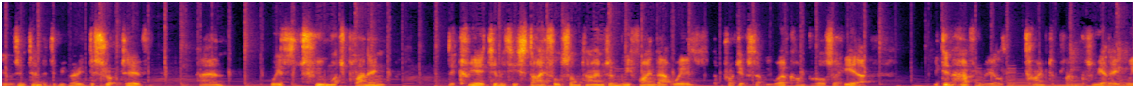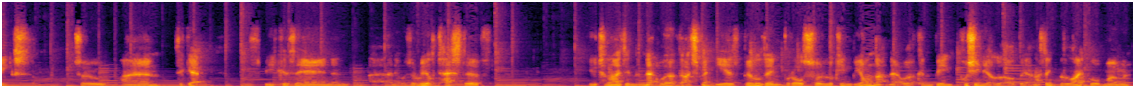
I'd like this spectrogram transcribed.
it was intended to be very disruptive, and with too much planning, the creativity stifles sometimes, and we find that with the projects that we work on, but also here, we didn't have real time to plan because we had eight weeks. So um, to get speakers in, and uh, and it was a real test of utilizing the network that I'd spent years building, but also looking beyond that network and being pushing it a little bit. And I think the light bulb moment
